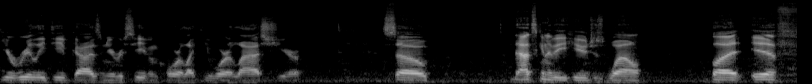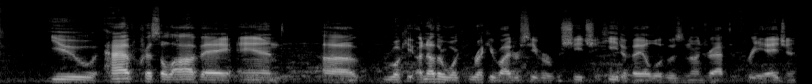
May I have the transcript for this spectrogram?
your really deep guys in your receiving corps like you were last year. So that's going to be huge as well. But if you have Chris Olave and uh, rookie, another rookie wide receiver, Rashid Shaheed, available, who's an undrafted free agent,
